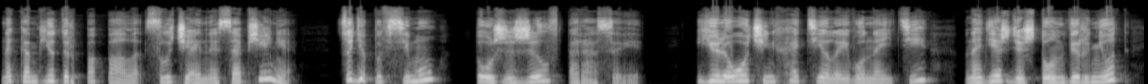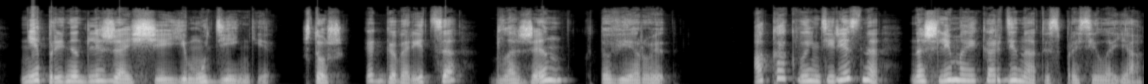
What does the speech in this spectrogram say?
на компьютер попало случайное сообщение, судя по всему, тоже жил в Тарасове. Юля очень хотела его найти – в надежде, что он вернет не принадлежащие ему деньги. Что ж, как говорится, блажен, кто верует. «А как вы, интересно, нашли мои координаты?» – спросила я.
